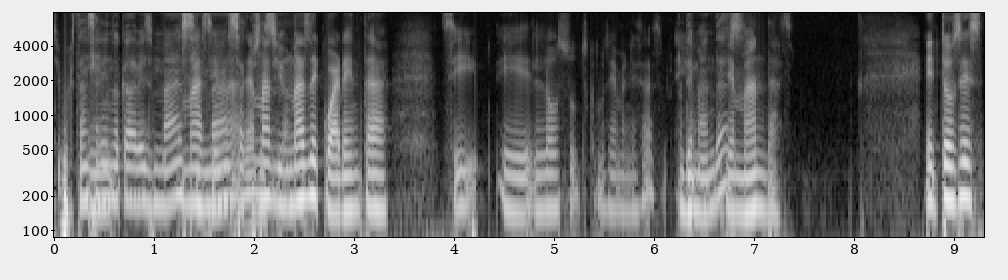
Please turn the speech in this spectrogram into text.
Sí, porque están saliendo cada vez más, más, y más, más, más, de 40, sí, eh, lawsuits, ¿cómo se llaman esas? Eh, ¿Demandas? demandas. Entonces,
